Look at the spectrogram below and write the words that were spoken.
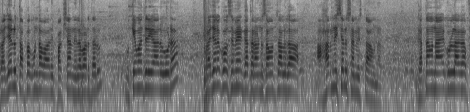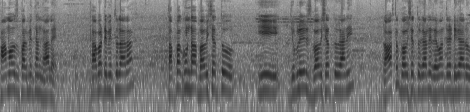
ప్రజలు తప్పకుండా వారి పక్షాన్ని నిలబడతారు. ముఖ్యమంత్రి గారు కూడా ప్రజల కోసమే గత రెండు సంవత్సరాలుగా అహర్నిశలు శ్రమిస్తూ ఉన్నారు. గతం నాయకుల్లాగా ఫామ్ హౌస్ పరిమితం కాలే. కాబట్టి మిత్రులారా తప్పకుండా భవిష్యత్తు ఈ జూబ్లీహిల్స్ భవిష్యత్తు కానీ రాష్ట్ర భవిష్యత్తు కానీ రేవంత్ రెడ్డి గారు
